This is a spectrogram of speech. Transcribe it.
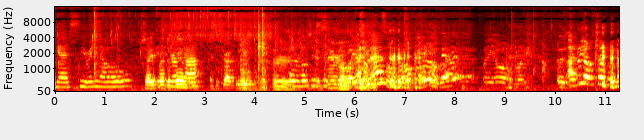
Yes, you already know. Share your friends and family. job. And subscribe to me. Yes, sir. Yes, sir. So- Bro, y'all some assholes, bro. For real, man. Hey, yo, bro. I knew y'all was fucking with me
